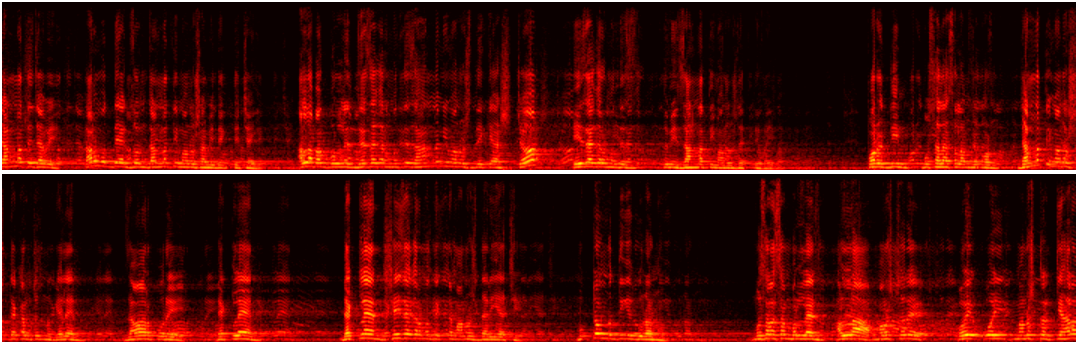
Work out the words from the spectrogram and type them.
জান্নাতে যাবে, তার মধ্যে একজন জান্নাতি মানুষ আমি দেখতে চাই। আল্লাহ পাক বললেন, যে জায়গার মধ্যে জাহান্নামী মানুষ দেখে আসছো, এই জায়গার মধ্যে তুমি জান্নাতি মানুষ দেখতে পাইবা। পরের দিন মুসা আলাহিসাল্লাম সাল্লাম যখন জান্নাতি মানুষ দেখার জন্য গেলেন, যাওয়ার পরে দেখলেন দেখলেন সেই জায়গার মধ্যে একটা মানুষ দাঁড়িয়ে আছে, মুখটা অন্যর দিকে ঘুরানো। মুসা আলাহিস সাল্লাম বললেন, আল্লাহ, মানুষটারে, ওই ওই মানুষটার চেহারা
